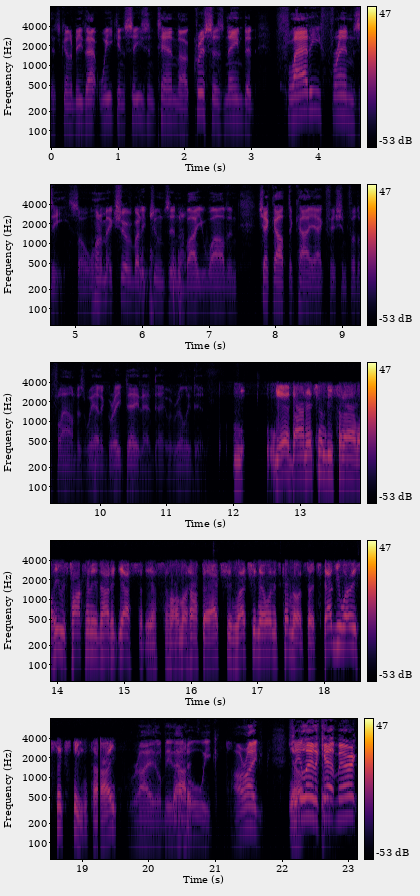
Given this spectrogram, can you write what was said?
It's going to be that week in season 10. Uh, Chris has named it Flatty Frenzy. So I want to make sure everybody tunes in to Bayou Wild and check out the kayak fishing for the flounders. We had a great day that day. We really did. Yeah, Don, it's going to be phenomenal. He was talking to me about it yesterday, so I'm going to have to actually let you know when it's coming on. So it's February 16th, all right? Right, it'll be that whole week. All right. See Yep. you later, Captain Merrick.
